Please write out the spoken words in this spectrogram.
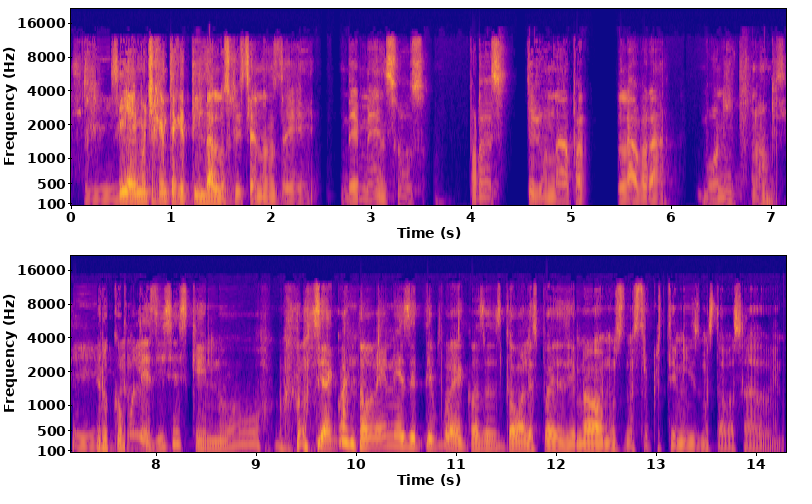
Sí, Sí, hay mucha gente que tilda a los cristianos de, de mensos, por decir una palabra bonita, ¿no? sí, Pero ¿cómo les dices que no? O sea, cuando ven ese tipo de cosas, ¿cómo les puedes decir? No, nuestro cristianismo está basado en,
